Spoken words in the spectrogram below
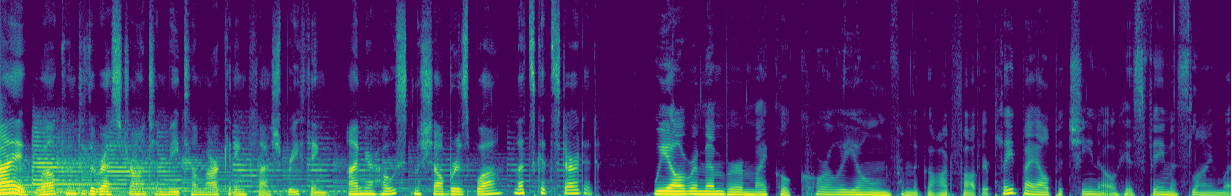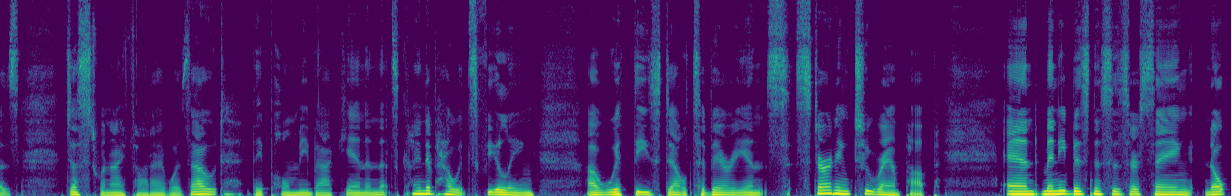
Hi, welcome to the Restaurant and Retail Marketing Flash Briefing. I'm your host, Michelle Brisbois. Let's get started. We all remember Michael Corleone from The Godfather, played by Al Pacino. His famous line was, Just when I thought I was out, they pull me back in. And that's kind of how it's feeling uh, with these Delta variants starting to ramp up. And many businesses are saying, Nope,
